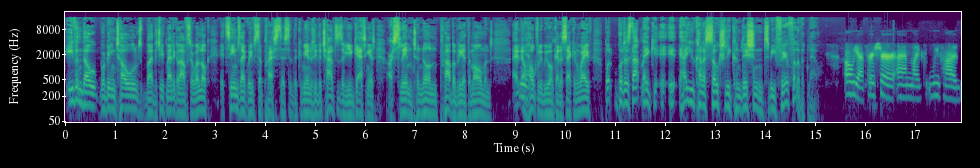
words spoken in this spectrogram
even though we're being told by the chief medical officer well look it seems like we've suppressed this in the community the chances of you getting it are slim to none probably at the moment. Uh, and no, Yeah. hopefully we won't get a second wave. But but does that make i i are you kind of socially conditioned to be fearful of it now Oh yeah, for sure. Um, like we've had,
